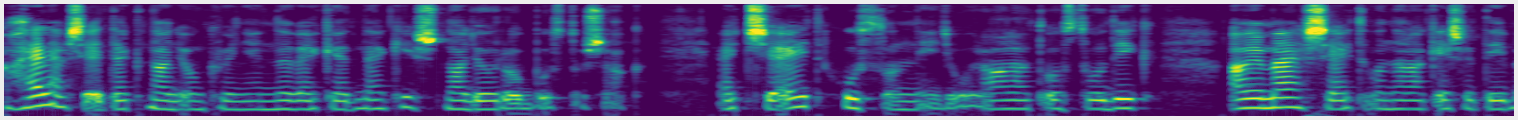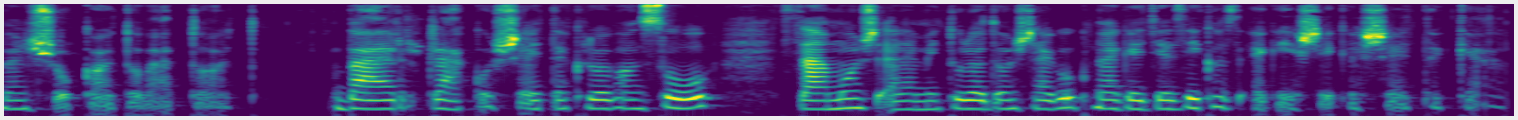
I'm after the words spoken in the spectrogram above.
A helesejtek nagyon könnyen növekednek és nagyon robusztusak. Egy sejt 24 óra alatt osztódik, ami más sejtvonalak esetében sokkal tovább tart. Bár rákos sejtekről van szó, számos elemi tulajdonságuk megegyezik az egészséges sejtekkel.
